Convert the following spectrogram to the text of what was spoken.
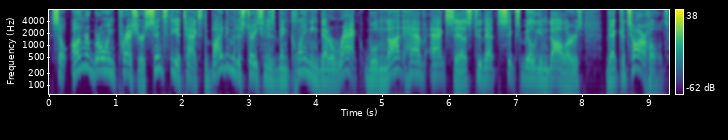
So, under growing pressure since the attacks, the Biden administration has been claiming that Iraq will not have access to that $6 billion that Qatar holds.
